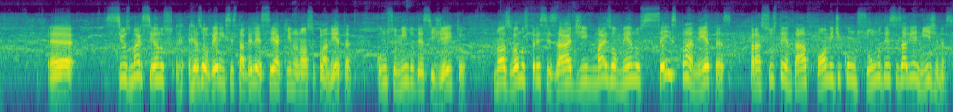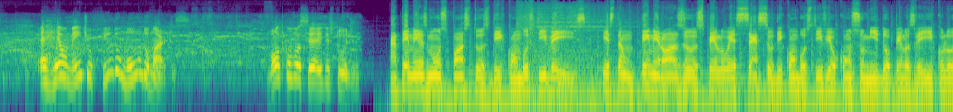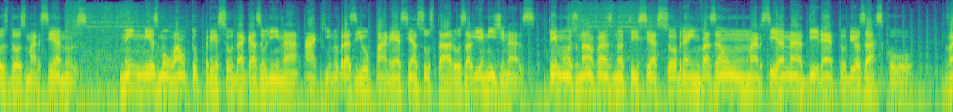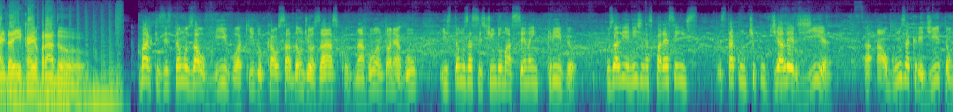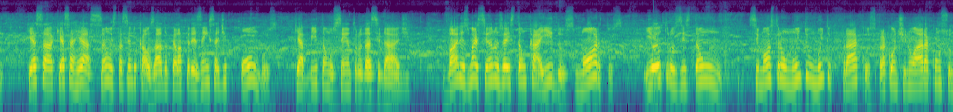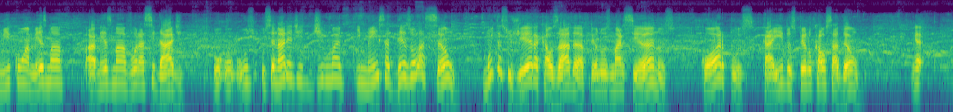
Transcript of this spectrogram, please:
é, se os marcianos resolverem se estabelecer aqui no nosso planeta, consumindo desse jeito, nós vamos precisar de mais ou menos seis planetas para sustentar a fome de consumo desses alienígenas. É realmente o fim do mundo, Marques. Volto com você aí do estúdio. Até mesmo os postos de combustíveis estão temerosos pelo excesso de combustível consumido pelos veículos dos marcianos nem mesmo o alto preço da gasolina aqui no Brasil parece assustar os alienígenas. Temos novas notícias sobre a invasão marciana direto de Osasco. Vai daí, Caio Prado. Marques, estamos ao vivo aqui do calçadão de Osasco, na rua Antônio Agu, e estamos assistindo uma cena incrível. Os alienígenas parecem estar com um tipo de alergia. Alguns acreditam que essa, que essa reação está sendo causada pela presença de pombos que habitam o centro da cidade. Vários marcianos já estão caídos, mortos, e outros estão se mostram muito, muito fracos para continuar a consumir com a mesma, a mesma voracidade o, o, o, cenário é de, de uma imensa desolação. Muita sujeira causada pelos marcianos, corpos caídos pelo calçadão.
